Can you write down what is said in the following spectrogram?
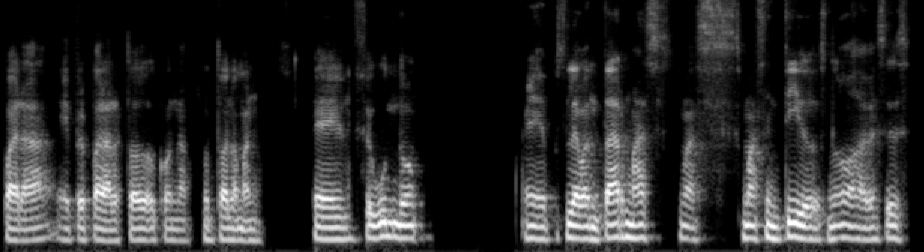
para eh, preparar todo con, la, con toda la mano. El segundo, eh, pues levantar más, más, más sentidos, ¿no? A veces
